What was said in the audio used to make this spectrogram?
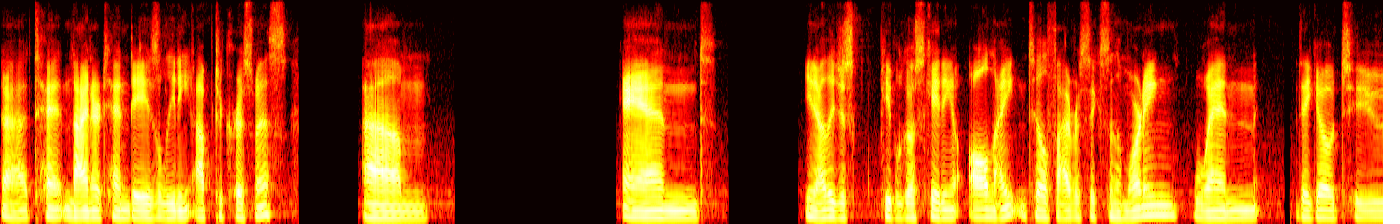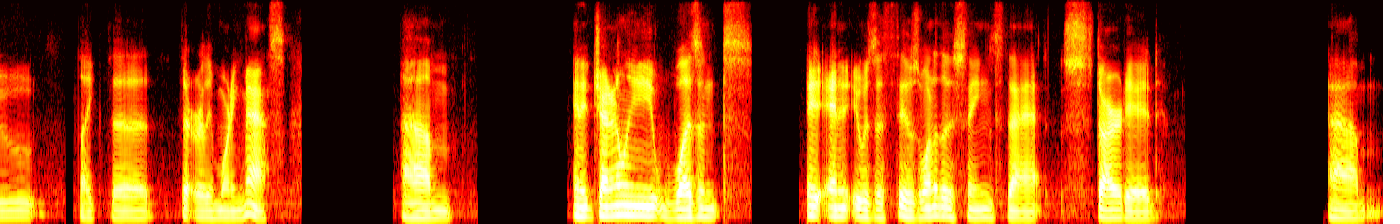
uh, 10, 9 or 10 days leading up to Christmas. Um, and, you know, they just, people go skating all night until five or six in the morning when they go to like the, the early morning mass. Um, and it generally wasn't, it, and it was a, it was one of those things that started um,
